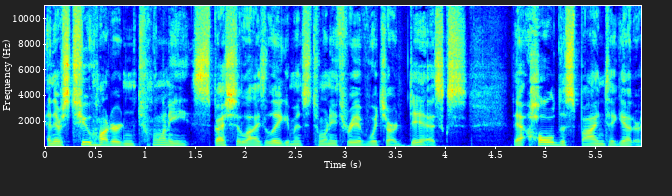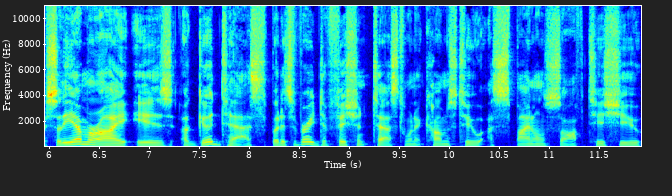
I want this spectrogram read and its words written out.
and there's 220 specialized ligaments, 23 of which are discs that hold the spine together. So the MRI is a good test, but it's a very deficient test when it comes to a spinal soft tissue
